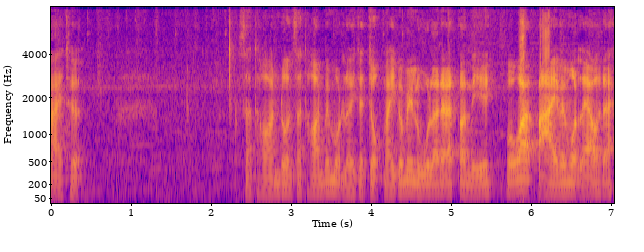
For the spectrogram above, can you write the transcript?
ตายเถอะ สะท้อนโดนสะท้อนไปหมดเลยจะจบไหมก็ไม่รู้แล้วนะ ตอนนี้ เพราะว่าตายไปหมดแล้วนะ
